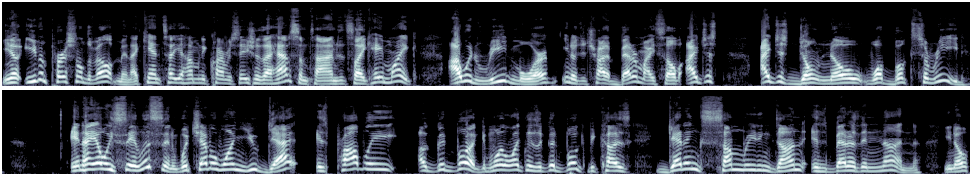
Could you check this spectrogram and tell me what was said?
You know, even personal development. I can't tell you how many conversations I have sometimes. It's like, hey, Mike, I would read more, you know, to try to better myself. I just, I just don't know what books to read. And I always say, listen, whichever one you get is probably a good book. More than likely is a good book because getting some reading done is better than none. You know,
